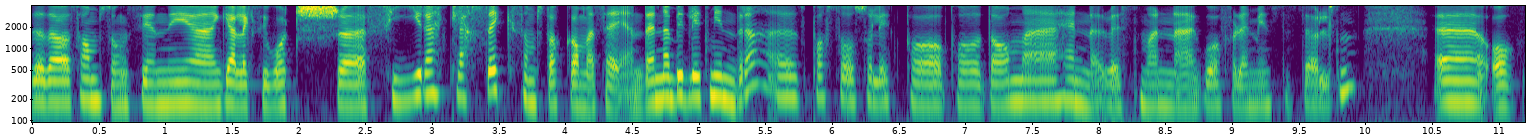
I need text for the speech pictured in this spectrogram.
det da Samsung sin nye Galaxy Watch eh, 4 Classic som stakk av med seieren. Den er blitt litt mindre. Det passer også litt på, på damehender hvis man eh, går for den minste størrelsen. Eh, og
